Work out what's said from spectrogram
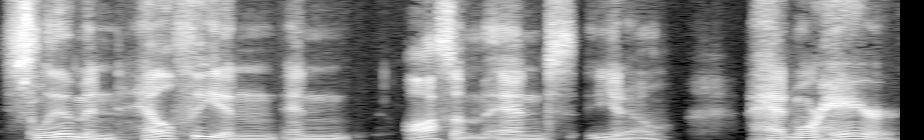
slim and healthy and and awesome and you know I had more hair.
